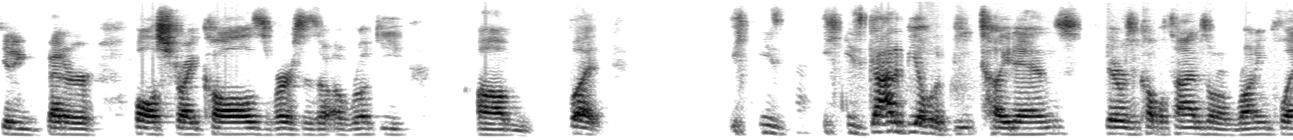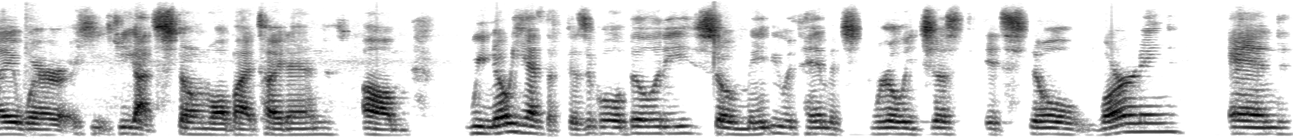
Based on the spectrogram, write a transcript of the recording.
getting better ball strike calls versus a, a rookie. Um, but he's he's got to be able to beat tight ends. There was a couple times on a running play where he, he got stonewalled by a tight end. Um, we know he has the physical ability, so maybe with him it's really just it's still learning and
